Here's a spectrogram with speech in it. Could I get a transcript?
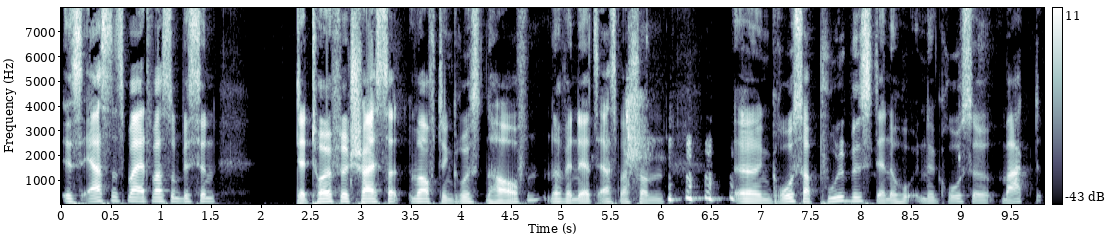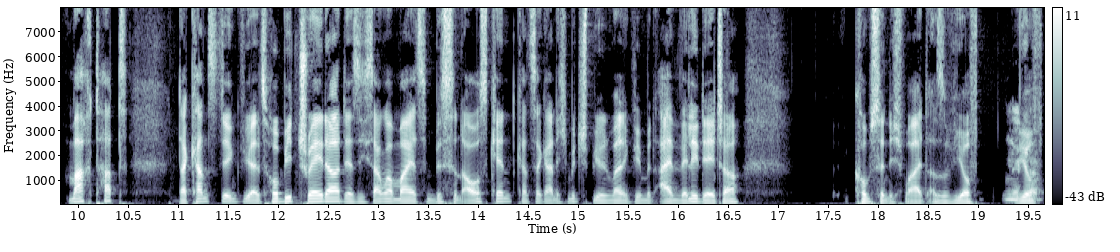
ist erstens mal etwas so ein bisschen, der Teufel scheißt halt immer auf den größten Haufen. Ne? Wenn du jetzt erstmal schon äh, ein großer Pool bist, der eine, eine große Markt, Macht hat, da kannst du irgendwie als Hobby-Trader, der sich, sagen wir mal, jetzt ein bisschen auskennt, kannst du ja gar nicht mitspielen, weil irgendwie mit einem Validator kommst du nicht weit. Also wie oft, ja, wie oft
